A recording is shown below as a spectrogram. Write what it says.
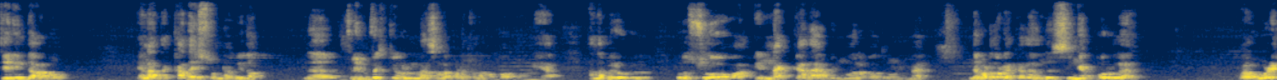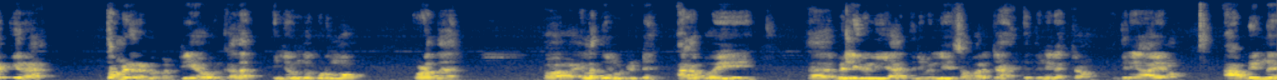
தெரிந்தாலும் ஏன்னா அந்த கதை சொன்ன விதம் இந்த ஃபிலிம் ஃபெஸ்டிவல்லாம் சில படங்கள் நம்ம பார்ப்போம் இல்லையா? அந்த மாதிரி ஒரு ஒரு ஸ்லோவாக என்ன கதை அப்படின்னு முதல்ல பார்த்துருவோம் நம்ம. இந்த படத்தோட கதை வந்து சிங்கப்பூரில் உழைக்கிற தமிழர்களை பற்றிய ஒரு கதை. இங்கே வந்து குடும்பம் குழந்தை எல்லாத்தையும் விட்டுட்டு அங்கே போய் வெள்ளி வெள்ளியா இத்தனை வெள்ளி சம்பாரிச்சா இத்தனை லட்சம் இத்தனை ஆயிரம் அப்படின்னு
